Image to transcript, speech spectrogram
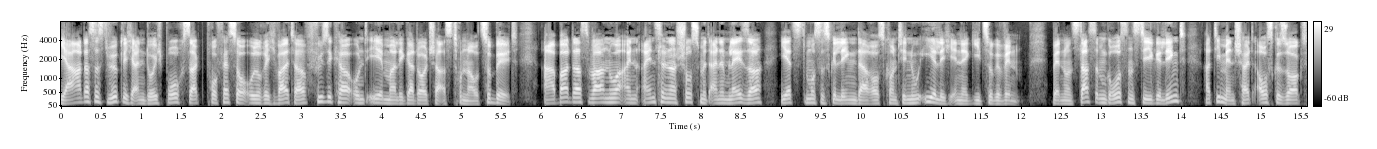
Ja, das ist wirklich ein Durchbruch, sagt Professor Ulrich Walter, Physiker und ehemaliger deutscher Astronaut zu Bild. Aber das war nur ein einzelner Schuss mit einem Laser. Jetzt muss es gelingen, daraus kontinuierlich Energie zu gewinnen. Wenn uns das im großen Stil gelingt, hat die Menschheit ausgesorgt,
